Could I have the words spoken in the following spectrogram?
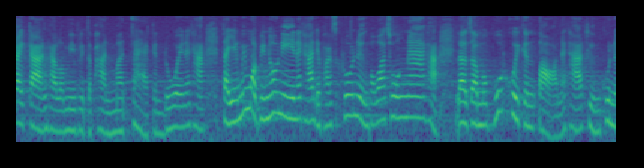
รายการค่ะ เรามีผลิตภัณฑ์มาแจกกันด้วยนะคะ แต่ยังไม่หมดเพียงเท่านี้นะคะ เดี๋ยวพักสักครู่หนึ่งเพราะว่าช่วงหน้าค่ะ เราจะมาพูดคุยกันต่อนะคะ ถึงคุณ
